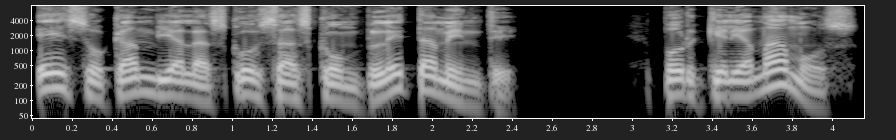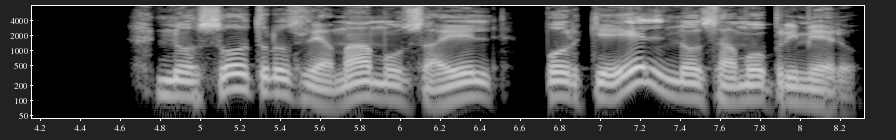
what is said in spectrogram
eso cambia las cosas completamente. Porque le amamos. Nosotros le amamos a Él porque Él nos amó primero.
